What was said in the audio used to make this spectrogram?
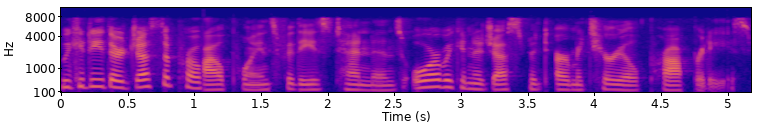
We could either adjust the profile points for these tendons or we can adjust our material properties.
